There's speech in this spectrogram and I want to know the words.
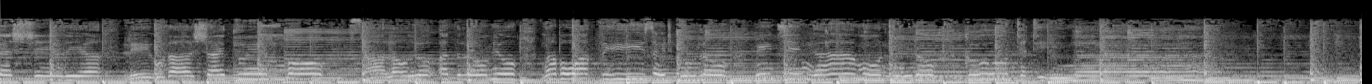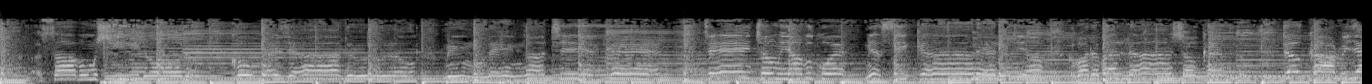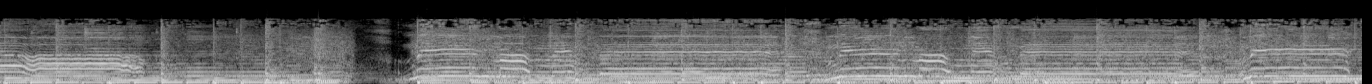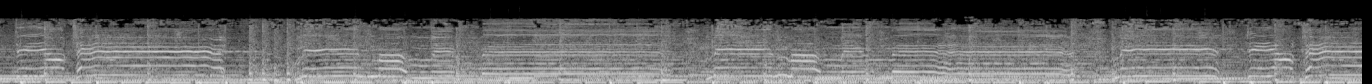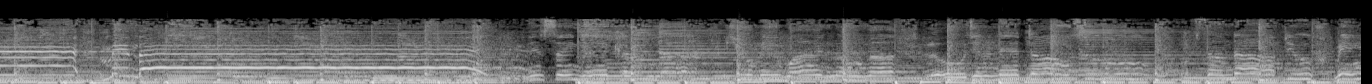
နဲ့ရှင်စရာလေကိုသာရှိုက်သွင်းမောစာလောင်လို့အပ်သလိုမျိုးငါဘဝသီးစိတ်တစ်ခုလုံးမင်းချင်းငါမွန်နေတော့ခုတတိငါအစာဘုံမရှိတော့လို့ခုံဝဲရသူလုံးမင်းမလည်းငါချစ်ခဲ့တဲ့ချုံမရဘူးကွယ်မျက်စိကန်းတဲ့လူတယောက်ကဘာတပတ်လမ်းလျှောက်ခံလို့ဒုက္ခရရ don't do. Up, you mean.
